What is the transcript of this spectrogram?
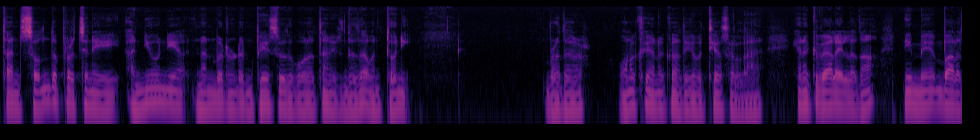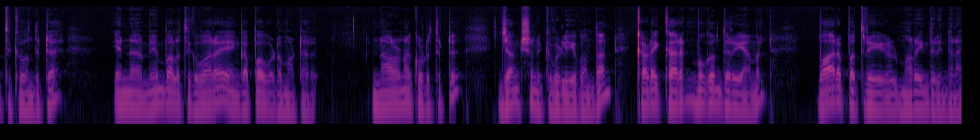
தன் சொந்த பிரச்சனையை அந்யோன்ய நண்பனுடன் பேசுவது போலத்தான் இருந்தது அவன் தொனி. பிரதர் உனக்கும் எனக்கும் அதிக வித்தியாசம் இல்லை. எனக்கு வேலை இல்லை தான் நீ மேம்பாலத்துக்கு வந்துட்ட. என்னை மேம்பாலத்துக்கு வர எங்கள் அப்பா விட மாட்டார். நாலனா கொடுத்துட்டு ஜங்ஷனுக்கு வெளியே வந்தான். கடைக்காரன் முகம் தெரியாமல் வாரப்பத்திரிகைகள் மறைந்திருந்தன.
